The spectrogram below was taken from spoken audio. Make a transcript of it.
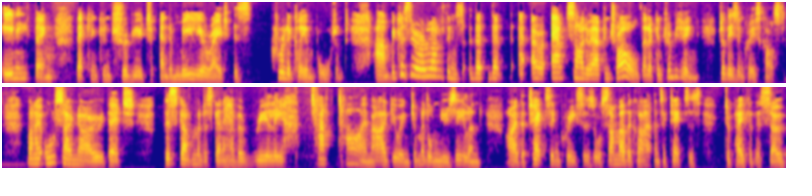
anything mm. that can contribute and ameliorate is critically important um, because there are a lot of things that, that are outside of our control that are contributing to these increased costs. But I also know that this government is going to have a really tough time arguing to middle New Zealand either tax increases or some other kinds of taxes to pay for this. So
